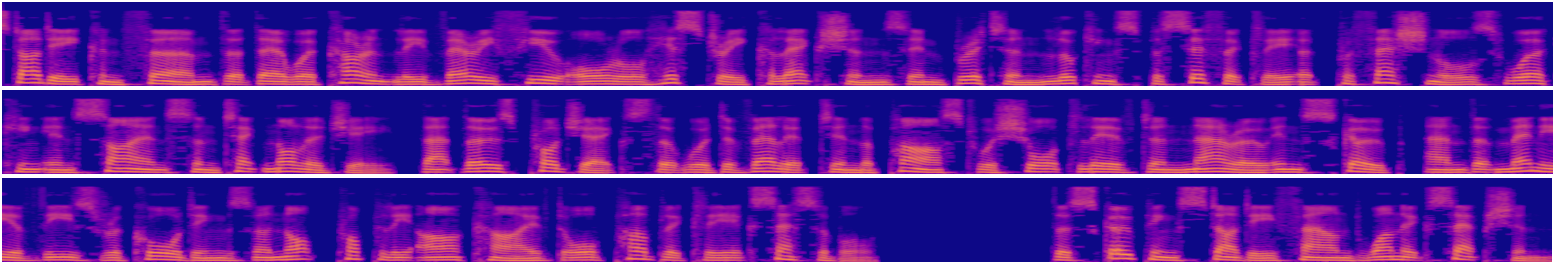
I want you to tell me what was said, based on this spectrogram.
study confirmed that there were currently very few oral history collections in Britain looking specifically at professionals working in science and technology, that those projects that were developed in the past were short-lived and narrow in scope, and that many of these recordings are not properly archived or publicly accessible. The scoping study found one exception,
